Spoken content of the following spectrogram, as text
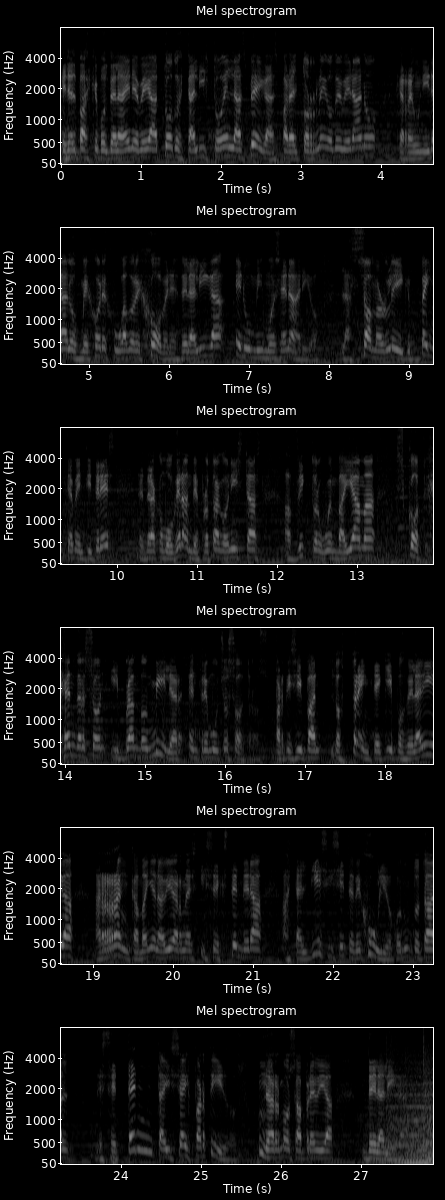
En el básquetbol de la NBA todo está listo en Las Vegas para el torneo de verano que reunirá a los mejores jugadores jóvenes de la liga en un mismo escenario. La Summer League 2023 tendrá como grandes protagonistas a Víctor Wembayama, Scott Henderson y Brandon Miller, entre muchos otros. Participan los 30 equipos de la liga, arranca mañana viernes y se extenderá hasta el 17 de julio con un total de 76 partidos. Una hermosa previa de la liga.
